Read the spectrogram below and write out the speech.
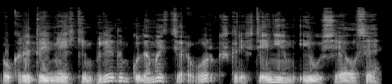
укрытое мягким пледом, куда мастер Ворк с кряхтением и уселся,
